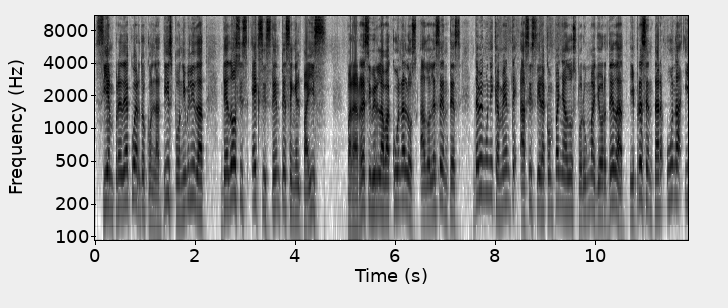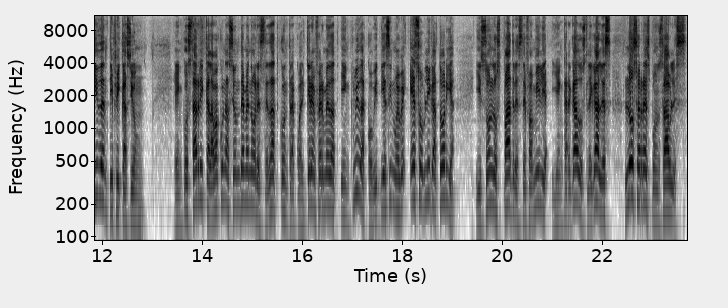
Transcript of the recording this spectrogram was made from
siempre de acuerdo con la disponibilidad de dosis existentes en el país. Para recibir la vacuna, los adolescentes deben únicamente asistir acompañados por un mayor de edad y presentar una identificación. En Costa Rica, la vacunación de menores de edad contra cualquier enfermedad, incluida COVID-19, es obligatoria y son los padres de familia y encargados legales los responsables.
